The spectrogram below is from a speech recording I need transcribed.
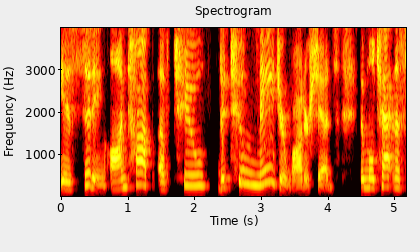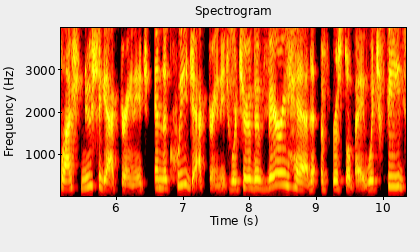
is sitting on top of two the two major watersheds, the Mulchatna slash Nushagak drainage and the Kvichak drainage, which are the very head of Bristol Bay, which feeds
